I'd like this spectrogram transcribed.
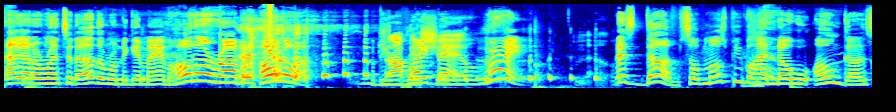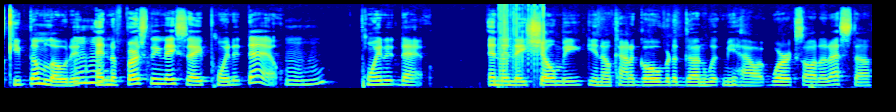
I gotta run to the other room to get my ammo. Hold on, Robert. Hold on. Be Dropping right shells. back. Right. That's dumb. So most people I know who own guns keep them loaded, mm-hmm. and the first thing they say, point it down. Mm-hmm. Point it down, and then they show me, you know, kind of go over the gun with me, how it works, all of that stuff.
